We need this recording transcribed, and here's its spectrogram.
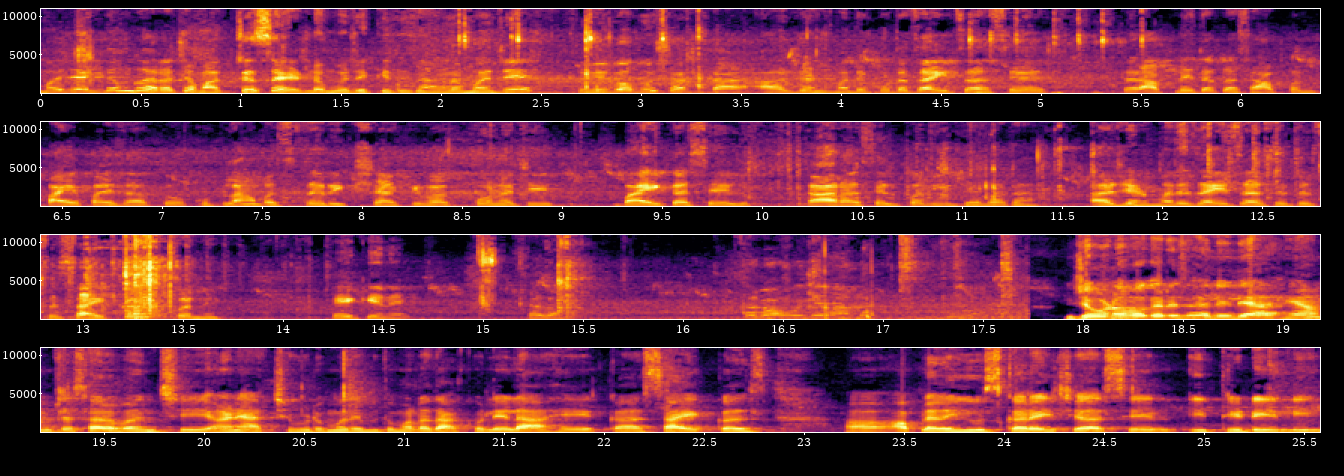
म्हणजे एकदम घराच्या मागच्या साईडला म्हणजे किती चांगलं म्हणजे तुम्ही बघू शकता अर्जंटमध्ये कुठं जायचं असेल तर आपल्या इथं कसं आपण पाय पाय जातो खूप लांब असतं रिक्षा किंवा कोणाची बाईक असेल कार असेल पण इथे बघा अर्जंटमध्ये जायचं असेल तर सायकल्स पण आहे. हे की नाही? चला. तर बाबू दे मला. जेवणं वगैरे झालेली आहे आमच्या सर्वांची आणि आजच्या व्हिडिओमध्ये मी तुम्हाला दाखवलेलं आहे का सायकल्स आपल्याला यूज करायची असेल इथे डेली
